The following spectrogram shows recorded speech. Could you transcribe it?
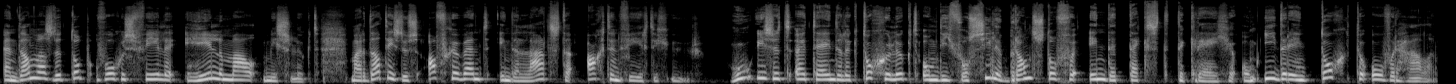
En dan was de top volgens velen helemaal mislukt. Maar dat is dus afgewend in de laatste 48 uur. Hoe is het uiteindelijk toch gelukt om die fossiele brandstoffen in de tekst te krijgen, om iedereen toch te overhalen?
